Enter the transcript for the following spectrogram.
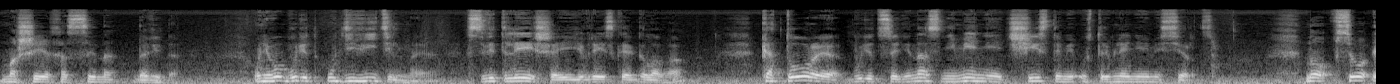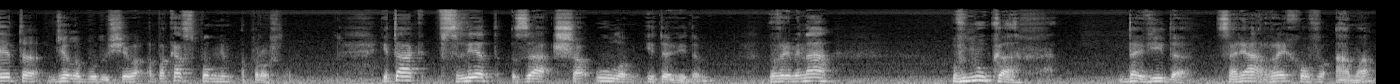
Машеха, сына Давида. У него будет удивительная, светлейшая еврейская голова, которая будет соединена с не менее чистыми устремлениями сердца. Но все это дело будущего, а пока вспомним о прошлом. Итак, вслед за Шаулом и Давидом, во времена внука Давида, царя Рехов-Ама,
